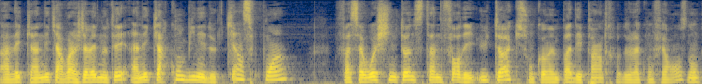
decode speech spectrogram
avec un écart, voilà, je l'avais noté, un écart combiné de 15 points face à Washington, Stanford et Utah, qui sont quand même pas des peintres de la conférence. Donc,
